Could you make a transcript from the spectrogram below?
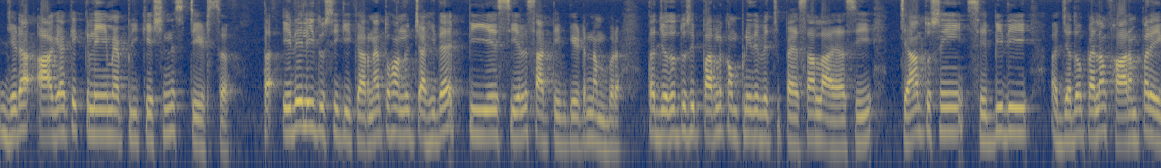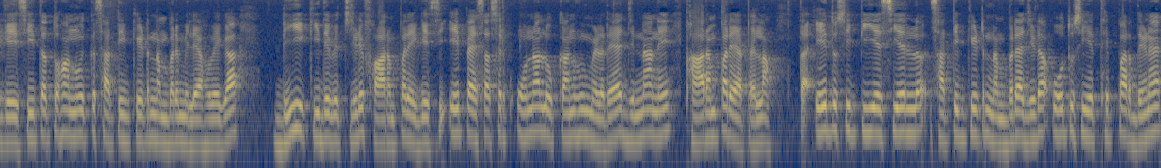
ਜਿਹੜਾ ਆ ਗਿਆ ਕਿ ਕਲੇਮ ਐਪਲੀਕੇਸ਼ਨ ਸਟੇਟਸ ਤਾਂ ਇਹਦੇ ਲਈ ਤੁਸੀਂ ਕੀ ਕਰਨਾ ਤੁਹਾਨੂੰ ਚਾਹੀਦਾ ਹੈ PACL ਸਰਟੀਫਿਕੇਟ ਨੰਬਰ ਤਾਂ ਜਦੋਂ ਤੁਸੀਂ ਪਰਲ ਕੰਪਨੀ ਦੇ ਵਿੱਚ ਪੈਸਾ ਲਾਇਆ ਸੀ, ਜਾਂ ਤੁਸੀਂ ਸੇਬੀ ਦੀ ਜਦੋਂ ਪਹਿਲਾਂ ਫਾਰਮ ਭਰੇ ਗਏ ਸੀ, ਤਾਂ ਤੁਹਾਨੂੰ ਇੱਕ ਸਰਟੀਫਿਕੇਟ ਨੰਬਰ ਮਿਲਿਆ ਹੋਵੇਗਾ। D21 ਦੇ ਵਿੱਚ ਜਿਹੜੇ ਫਾਰਮ ਭਰੇ ਗਏ ਸੀ, ਇਹ ਪੈਸਾ ਸਿਰਫ ਉਹਨਾਂ ਲੋਕਾਂ ਨੂੰ ਹੀ ਮਿਲ ਰਿਹਾ ਹੈ ਜਿਨ੍ਹਾਂ ਨੇ ਫਾਰਮ ਭਰਿਆ ਪਹਿਲਾਂ। ਤਾਂ ਇਹ ਤੁਸੀਂ PACL ਸਰਟੀਫਿਕੇਟ ਨੰਬਰ ਹੈ ਜਿਹੜਾ ਉਹ ਤੁਸੀਂ ਇੱਥੇ ਭਰ ਦੇਣਾ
